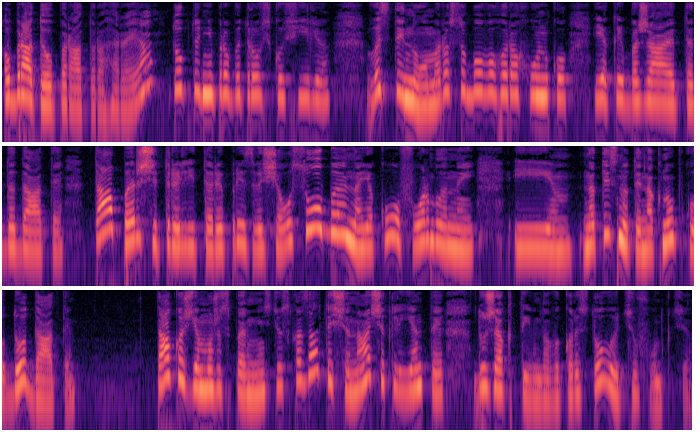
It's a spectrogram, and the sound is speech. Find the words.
Обрати оператора ГРМ, тобто Дніпропетровську філію, ввести номер особового рахунку, який бажаєте додати, та перші три літери прізвища особи, на яку оформлений, і натиснути на кнопку Додати. Також я можу з певністю сказати, що наші клієнти дуже активно використовують цю функцію.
